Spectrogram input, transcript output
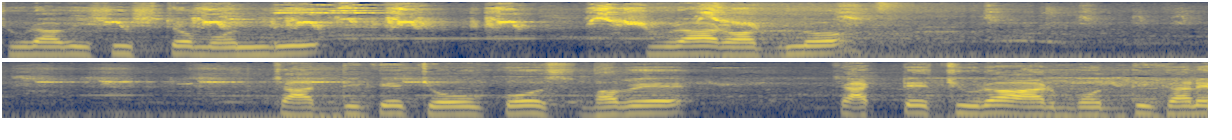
চূড়া বিশিষ্ট মন্দির, চূড়া রত্ন, চারদিকে চৌকোসভাবে চারটে চূড়া আর মধ্যিখানে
